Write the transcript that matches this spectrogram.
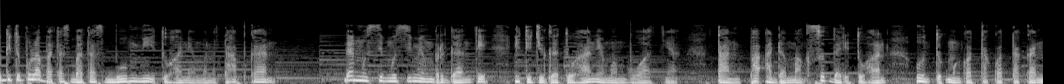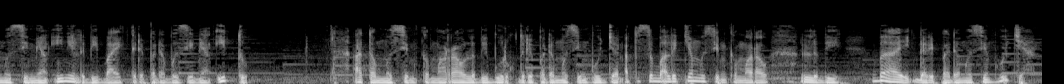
Begitu pula batas-batas bumi Tuhan yang menetapkan. Dan musim-musim yang berganti itu juga Tuhan yang membuatnya tanpa ada maksud dari Tuhan untuk mengkotak-kotakan musim yang ini lebih baik daripada musim yang itu. Atau musim kemarau lebih buruk daripada musim hujan atau sebaliknya musim kemarau lebih baik daripada musim hujan.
